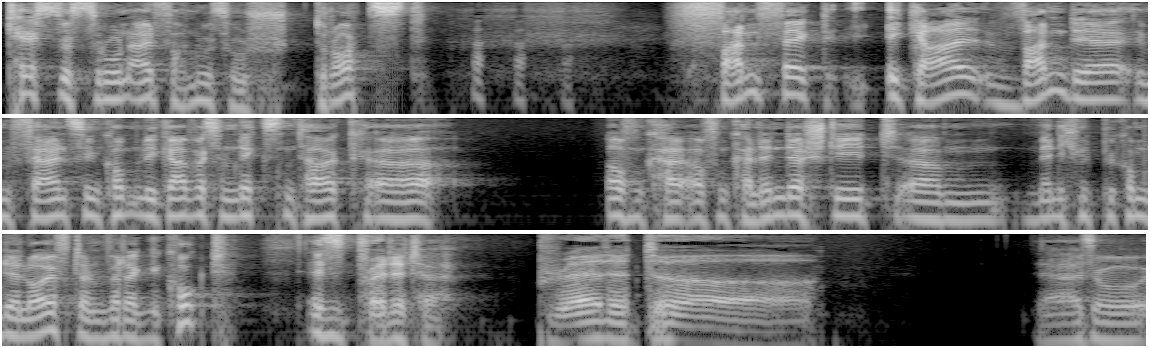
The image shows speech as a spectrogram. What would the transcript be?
Testosteron einfach nur so strotzt. Fun Fact, egal wann der im Fernsehen kommt und egal was am nächsten Tag äh, auf, dem auf dem Kalender steht, ähm, wenn ich mitbekomme, der läuft, dann wird er geguckt. Es ist Predator. Predator. Also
